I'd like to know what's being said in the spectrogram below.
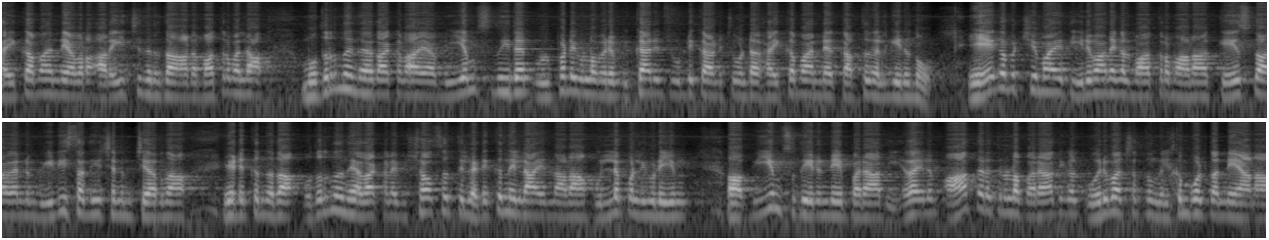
ഹൈക്കമാൻഡിനെ അവർ അറിയിച്ചിരുന്നതാണ്. മാത്രമല്ല മുതിർന്ന നേതാക്കളായ വി എം സുധീരൻ ഉൾപ്പെടെയുള്ളവരും ഇക്കാര്യം ചൂണ്ടിക്കാണിച്ചുകൊണ്ട് ഹൈക്കമാൻഡിന് കത്ത് നൽകിയിരുന്നു. ഏകപക്ഷീയമായ തീരുമാനങ്ങൾ മാത്രമാണ് കെ സുധാകരനും വി ഡി സതീശനും ചേർന്ന് എടുക്കുന്നത്. മുതിർന്ന നേതാക്കളെ വിശ്വാസത്തിൽ എടുക്കുന്നില്ല എന്നാണ് മുല്ലപ്പള്ളിയുടെയും വി എം സുധീരന്റെയും പരാതി. ഏതായാലും ആ തരത്തിലുള്ള പരാതികൾ ഒരു വശത്ത് നിൽക്കുമ്പോൾ തന്നെയാണ്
